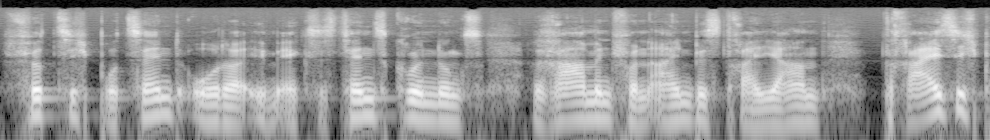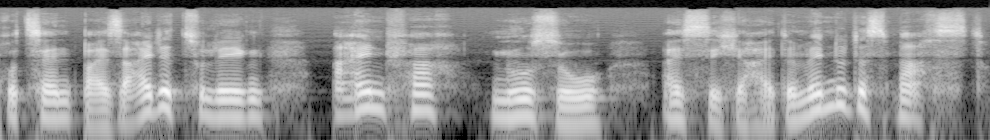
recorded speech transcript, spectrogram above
40 Prozent oder im Existenzgründungsrahmen von ein bis drei Jahren 30 Prozent beiseite zu legen, einfach nur so als Sicherheit. Und wenn du das machst,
